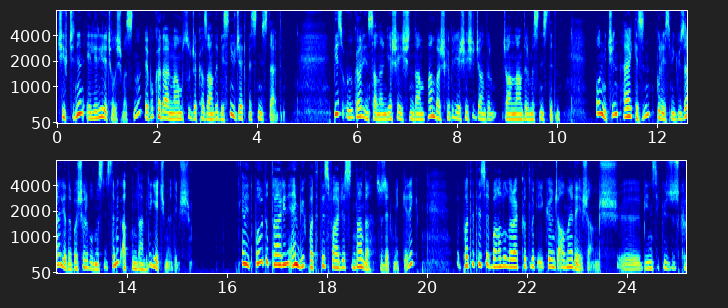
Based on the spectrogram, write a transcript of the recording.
çiftçinin elleriyle çalışmasını ve bu kadar namussuzca kazandığı besini yüceltmesini isterdim. Biz uygar insanların yaşayışından bambaşka bir yaşayışı canlandırmasını istedim. Onun için herkesin bu resmi güzel ya da başarı bulmasını istemek aklımdan bile geçmiyor demiş. Evet bu arada tarihin en büyük patates faciasından da söz etmek gerek. Patatese bağlı olarak kıtlık ilk önce Almanya'da yaşanmış. 1840'lı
